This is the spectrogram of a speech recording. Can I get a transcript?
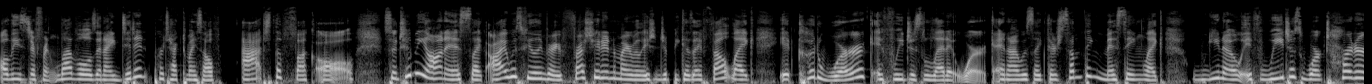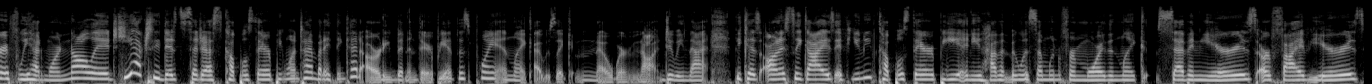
all these different levels. And I didn't protect myself at the fuck all. So to be honest, like I was feeling very frustrated in my relationship because I felt like it could work if we just let it work. And I was like, there's something missing. Like, you know, if we just worked harder, if we had more knowledge. He actually did suggest couples therapy one time, but I think I'd already been in therapy at this point, And like, I was like, no, we're not doing that. Because honestly, guys, if you need couples therapy and you haven't been with someone for more than like seven years or five years,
